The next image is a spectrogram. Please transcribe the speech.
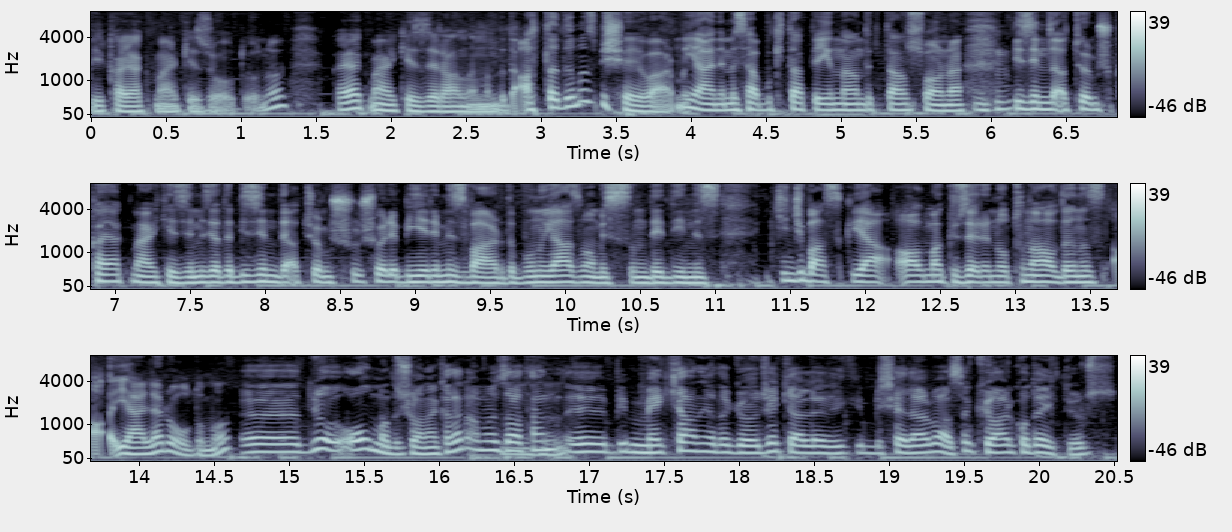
bir kayak merkezi olduğunu. Kayak merkezleri anlamında da atladığımız bir şey var mı? Yani mesela bu kitap yayınlandıktan sonra bizim de atıyorum şu kayak merkezimiz ya da bizim de atıyorum şu şöyle bir yerimiz vardı bunu yazmamışsın dediğiniz ikinci baskıya almak üzere notunu aldığınız yerler oldu mu? Ee, diyor olmadı şu ana kadar ama zaten e, bir mekan ya da görecek yerleri gibi bir şeyler varsa QR koda ekliyoruz.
